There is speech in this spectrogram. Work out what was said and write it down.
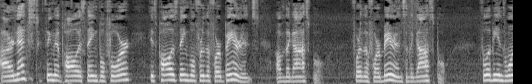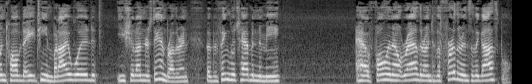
Our next thing that Paul is thankful for is Paul is thankful for the forbearance of the gospel. For the forbearance of the gospel. Philippians 1 12 to 18. But I would you should understand, brethren, that the things which happened to me have fallen out rather unto the furtherance of the gospel,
